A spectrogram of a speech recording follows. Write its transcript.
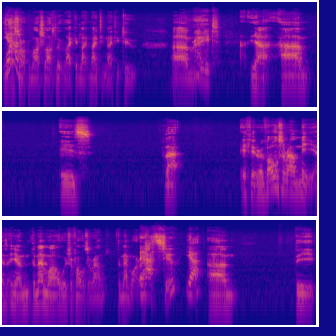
Yeah. what historical martial arts looked like in like 1992 Right. yeah, um, is that if it revolves around me, as you know, the memoir always revolves around the memoir. It has to. Yeah. Um, the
